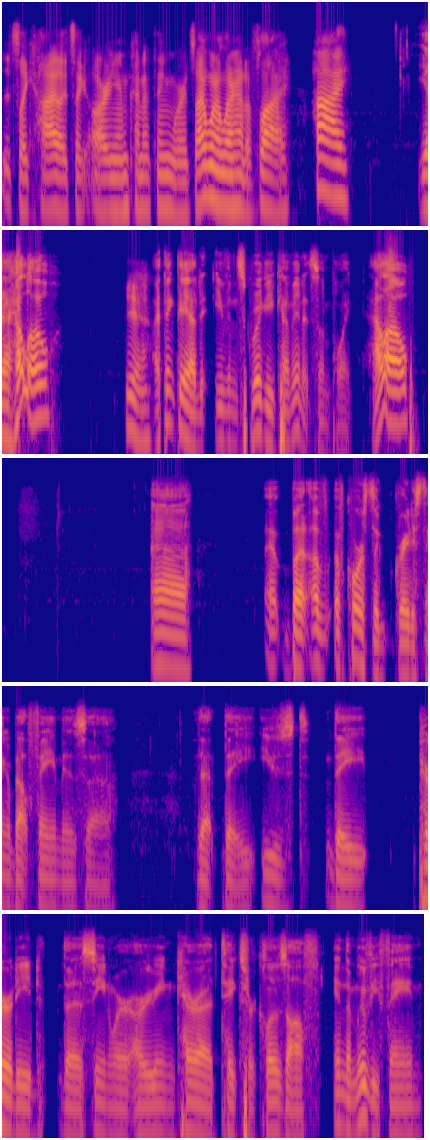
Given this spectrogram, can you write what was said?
it's like high, it's like REM kind of thing where it's I want to learn how to fly. Hi. Yeah, hello. Yeah. I think they had even Squiggy come in at some point. Hello. Uh, uh, but of of course, the greatest thing about Fame is uh, that they used they parodied the scene where Irene Cara takes her clothes off in the movie Fame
